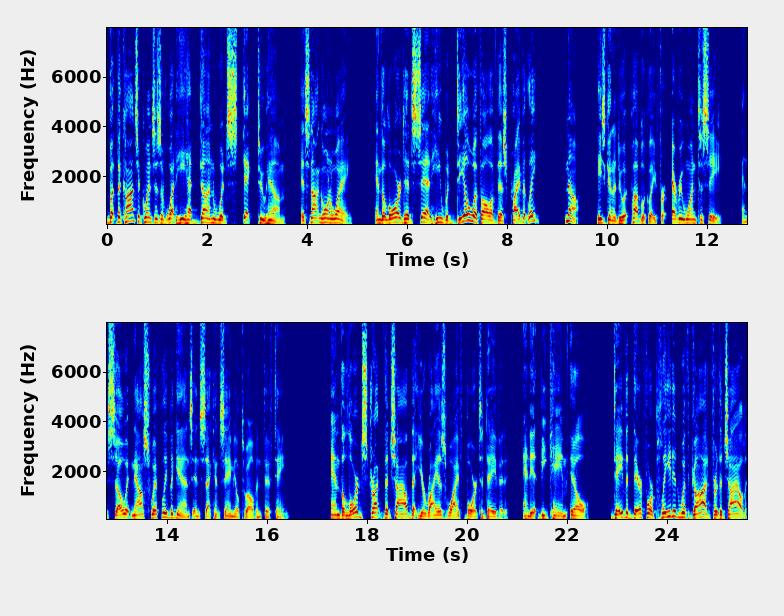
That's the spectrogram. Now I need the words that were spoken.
but the consequences of what he had done would stick to him. It's not going away. And the Lord had said he would deal with all of this privately. No, he's going to do it publicly for everyone to see. And so it now swiftly begins in 2 Samuel 12 and 15. And the Lord struck the child that Uriah's wife bore to David, and it became ill. David therefore pleaded with God for the child,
